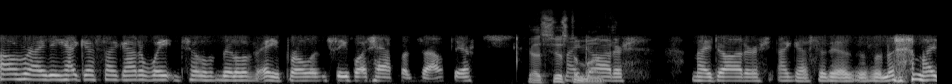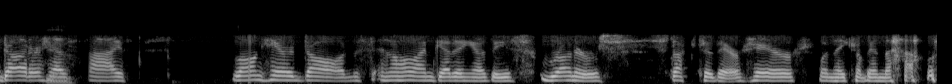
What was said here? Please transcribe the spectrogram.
All righty. I guess I got to wait until the middle of April and see what happens out there. Yeah, it's just my a month. My daughter, my daughter, I guess it is, isn't it? My daughter has Yeah. five long-haired dogs, and all I'm getting are these runners stuck to their hair when they come in the house.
